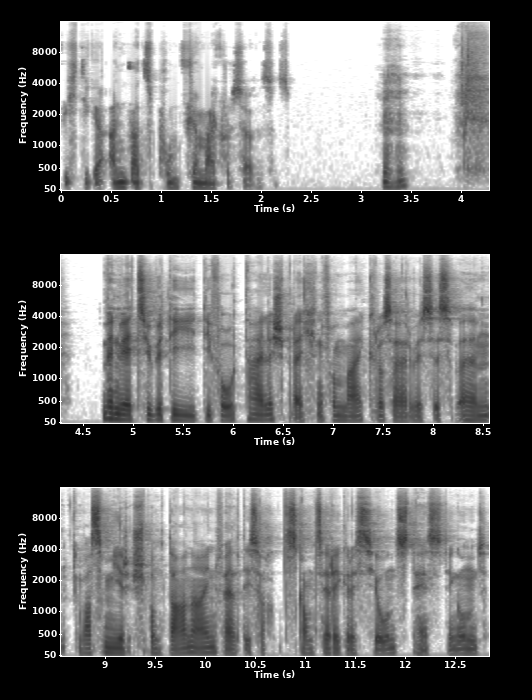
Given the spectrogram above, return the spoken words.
wichtiger Ansatzpunkt für Microservices. Mhm. Wenn wir jetzt über die, die Vorteile sprechen von Microservices, ähm, was mir spontan einfällt, ist auch das ganze Regressionstesting. Und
